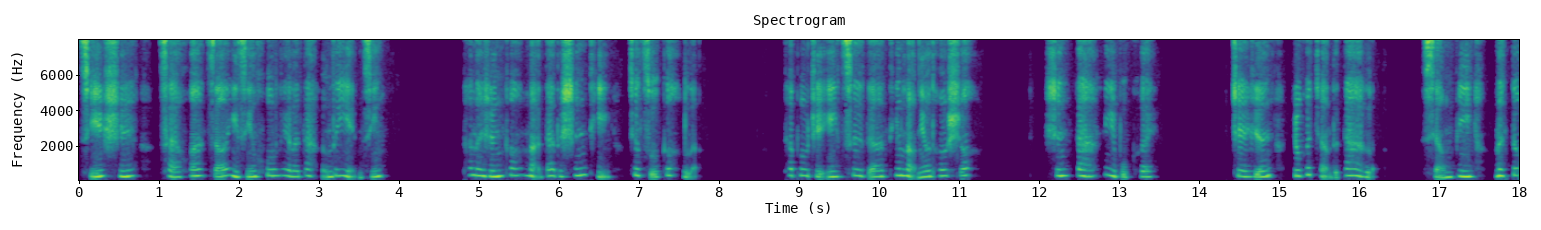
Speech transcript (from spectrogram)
其实采花早已经忽略了大龙的眼睛，他那人高马大的身体就足够了。他不止一次的听老牛头说：“身大力不亏。”这人如果长得大了，想必那东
